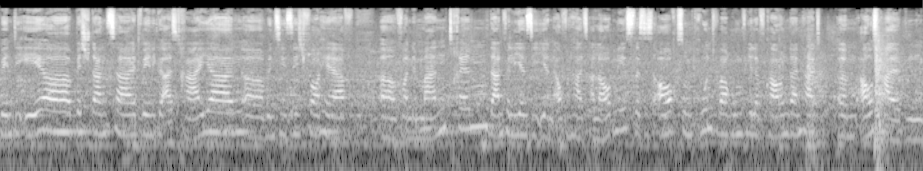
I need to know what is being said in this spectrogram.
wenn die Ehebestandzeit weniger als drei Jahren, äh, wenn sie sich vorher äh, von dem Mann trennen, dann verlieren sie ihren Aufenthaltserlaubnis. Das ist auch so ein Grund, warum viele Frauen dann halt ähm, aushalten,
